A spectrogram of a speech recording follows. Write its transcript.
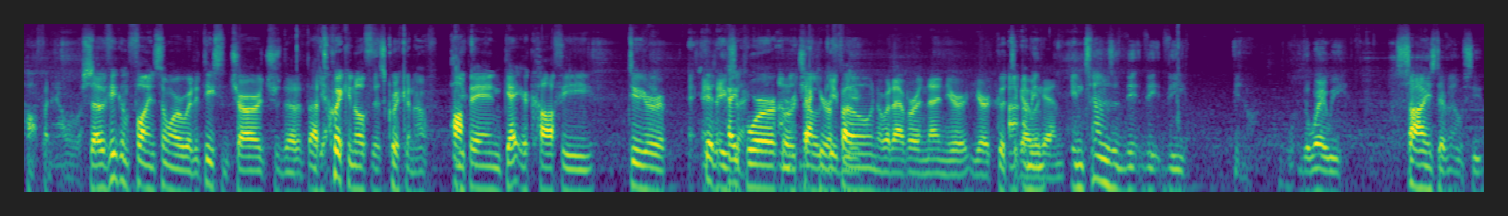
half an hour or so so. if you can find somewhere with a decent charge, that- that's Yeah. quick enough. That's quick enough. Pop You- in, get your coffee, do your bit of paperwork, And or check your give you- phone or whatever, and then you're you're good to I- go mean, again. In terms of the, the, the you know the way we sized everything, obviously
